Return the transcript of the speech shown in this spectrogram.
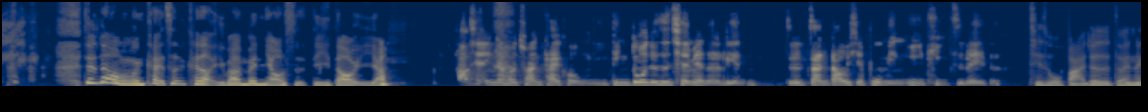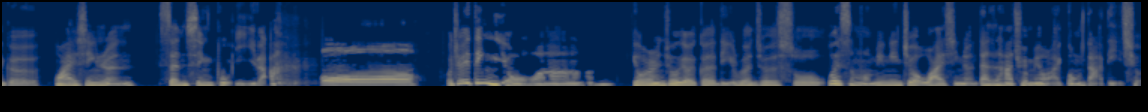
就像我们开车开到一半被鸟屎滴到一样。好险应该会穿太空衣，顶多就是前面的脸就是沾到一些不明液体之类的。其实我本来就是对那个外星人深信不疑啦，哦，我觉得一定有啊。有人就有一个理论，就是说为什么明明就有外星人，但是他却没有来攻打地球？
